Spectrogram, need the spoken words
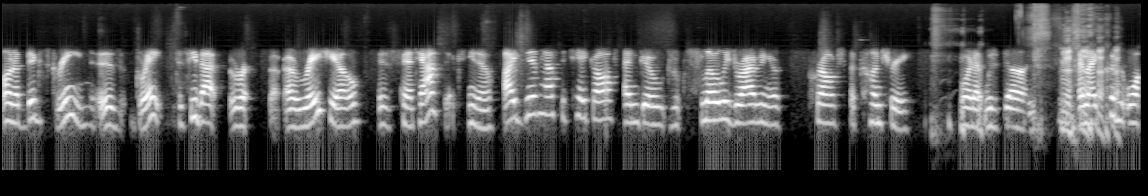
on a big screen is great. To see that r- a ratio is fantastic. You know, I did have to take off and go dr- slowly driving across the country when it was done, and I couldn't watch.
